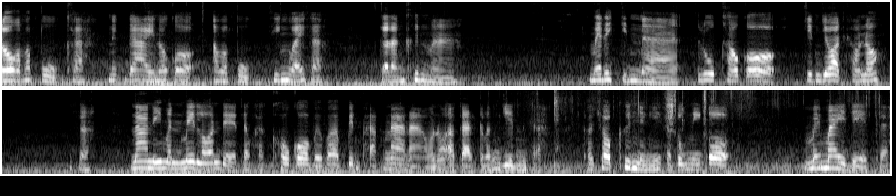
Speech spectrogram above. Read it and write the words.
ลองเอามาปลูกค่ะ นึกได้เนาะก็เอามาปลูกทิ้งไว้ค่ะกำลังขึ้นมา ไม่ได้กินอ่าลูกเขาก็กินยอดเขาเนาะนี่ค่ะ หน้านี้มันไม่ร้อนแดดแล้วค่ะเขาก็แบบว่าเป็นผักหน้าหนาวเนาะอากาศกำลังเย็นค่ะเขาชอบขึ้นอย่างนี้ค่ะ ตรงนี้ก็ไม่ไหม้แดดค่ะ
